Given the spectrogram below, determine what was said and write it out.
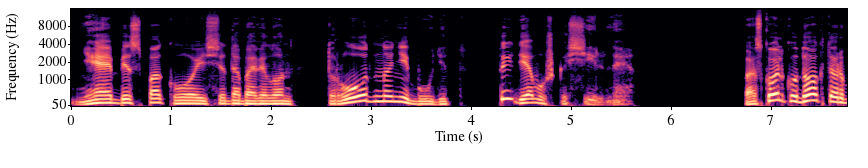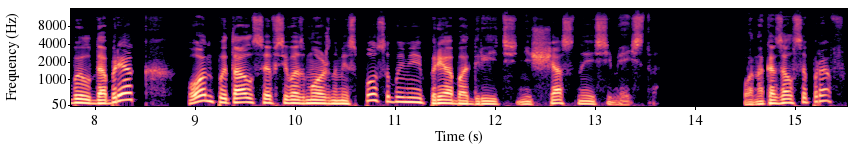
«Не беспокойся», — добавил он, — «трудно не будет. Ты девушка сильная». Поскольку доктор был добряк, он пытался всевозможными способами приободрить несчастное семейство. Он оказался прав.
